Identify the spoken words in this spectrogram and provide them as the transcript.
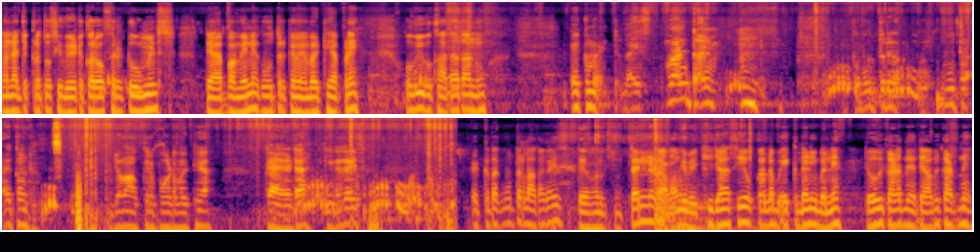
ਉਹਨਾਂ ਚੱਕਰ ਤੁਸੀਂ ਵੇਟ ਕਰੋ ਫਿਰ 2 ਮਿੰਟਸ ਤੇ ਆਪਾਂ ਵੇਨੇ ਕਬੂਤਰ ਕਿਵੇਂ ਬੈਠੇ ਆਪਣੇ। ਉਹ ਵੀ ਵਿਖਾਤਾ ਤੁਹਾਨੂੰ। ਇੱਕ ਮਿੰਟ ਗਾਇਸ ਵਨ ਟਾਈਮ ਕਬੂਤਰ ਕਬੂਤਰ ਇੱਕ ਮਿੰਟ। ਜਮਾ ਕੇ ਰਿਪੋਰਟ ਬੈਠਿਆ ਘੈਂਟ ਆ ਠੀਕ ਹੈ ਗਾਇਸ ਇੱਕ ਤਾਂ ਕਬੂਤਰ ਲਾਤਾ ਗਾਇਸ, ਤੇ ਹੁਣ ਤਿੰਨ ਢਾਵਾਂਗੇ ਵੇਖੀ ਜਾ ਸੀ ਉਹ ਕੱਲ ਇੱਕ ਦਿਨ ਹੀ ਬੰਨੇ, ਤੇ ਉਹ ਵੀ ਕੱਢਦੇ ਤੇ ਆ ਵੀ ਕੱਢਦੇ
